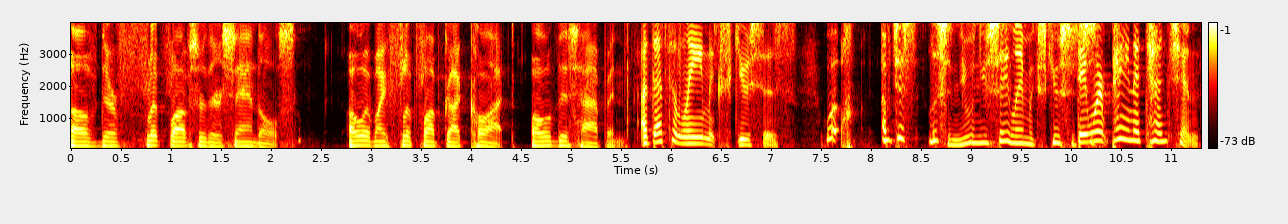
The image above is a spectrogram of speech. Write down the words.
of their flip flops or their sandals. Oh, my flip flop got caught. Oh, this happened. Uh, that's a lame excuses. Well, I'm just listen. You when you say lame excuses, They weren't paying attention.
